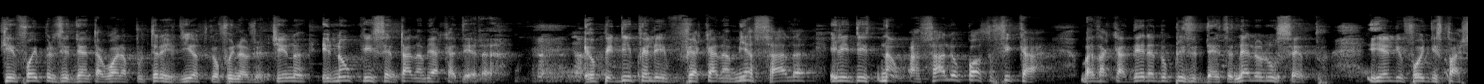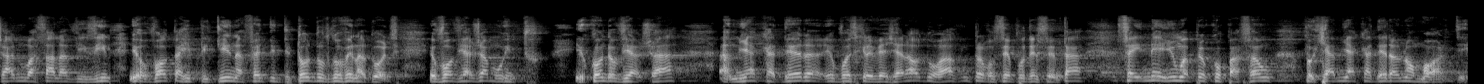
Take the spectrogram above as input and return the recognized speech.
que foi presidente agora por três dias que eu fui na Argentina e não quis sentar na minha cadeira. Eu pedi para ele ficar na minha sala, ele disse: Não, a sala eu posso ficar, mas a cadeira é do presidente, nela eu não sento. E ele foi despachado numa sala vizinha, e eu volto a repetir na frente de todos os governadores: eu vou viajar muito. E quando eu viajar, a minha cadeira eu vou escrever Geraldo Alckmin para você poder sentar sem nenhuma preocupação, porque a minha cadeira não morde,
